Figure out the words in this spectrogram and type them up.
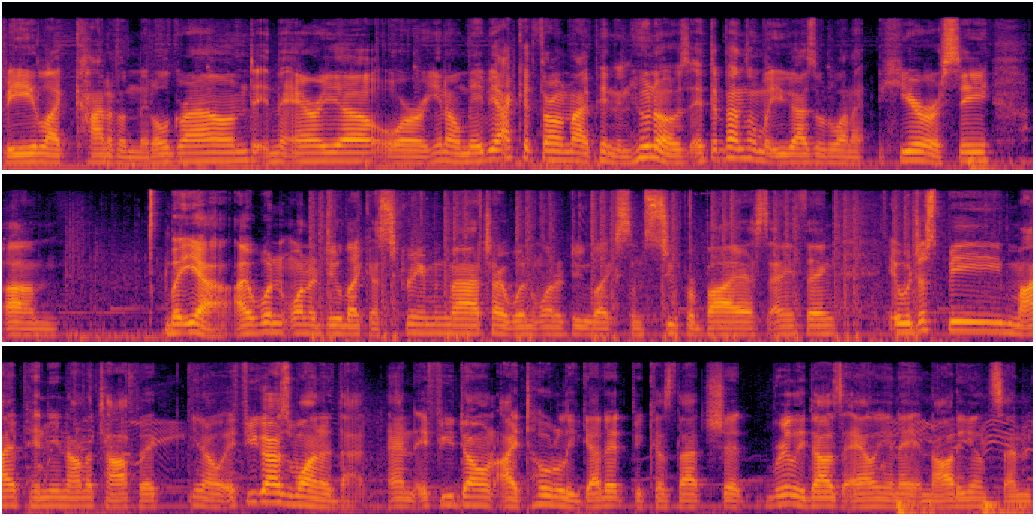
be like kind of a middle ground in the area or you know maybe I could throw in my opinion. Who knows? It depends on what you guys would want to hear or see. Um, but yeah, I wouldn't want to do like a screaming match. I wouldn't want to do like some super biased anything. It would just be my opinion on the topic. You know, if you guys wanted that. And if you don't, I totally get it because that shit really does alienate an audience and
